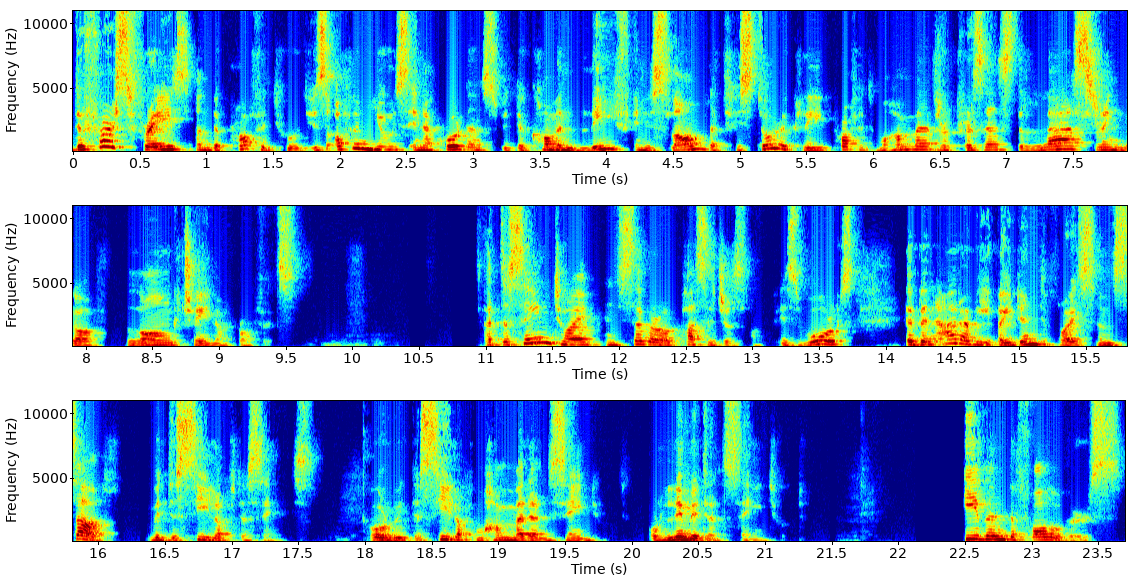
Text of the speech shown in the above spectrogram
The first phrase on the prophethood is often used in accordance with the common belief in Islam that historically Prophet Muhammad represents the last ring of a long chain of prophets. At the same time, in several passages of his works, Ibn Arabi identifies himself with the seal of the saints, or with the seal of Muhammadan sainthood, or limited sainthood. Even the followers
